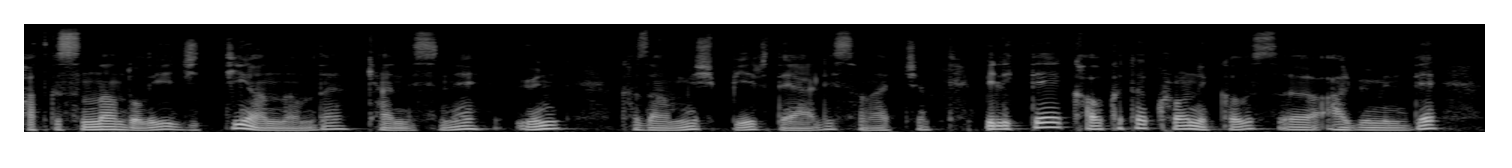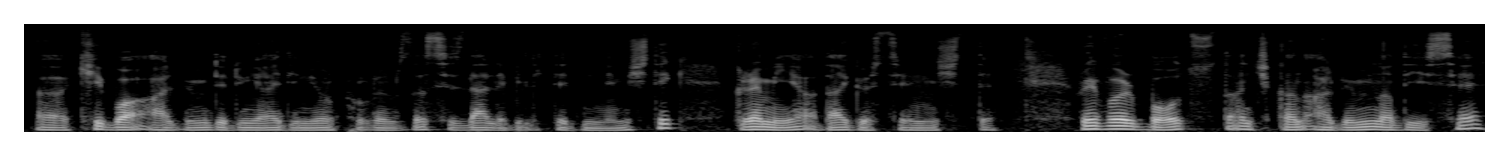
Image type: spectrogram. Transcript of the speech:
katkısından dolayı ciddi anlamda kendisine ün kazanmış bir değerli sanatçı. Birlikte Calcutta Chronicles e, albümünde e, ki bu albümü de Dünyayı Dinliyor programımızda sizlerle birlikte dinlemiştik. Grammy'ye aday gösterilmişti. River Boats'tan çıkan albümün adı ise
